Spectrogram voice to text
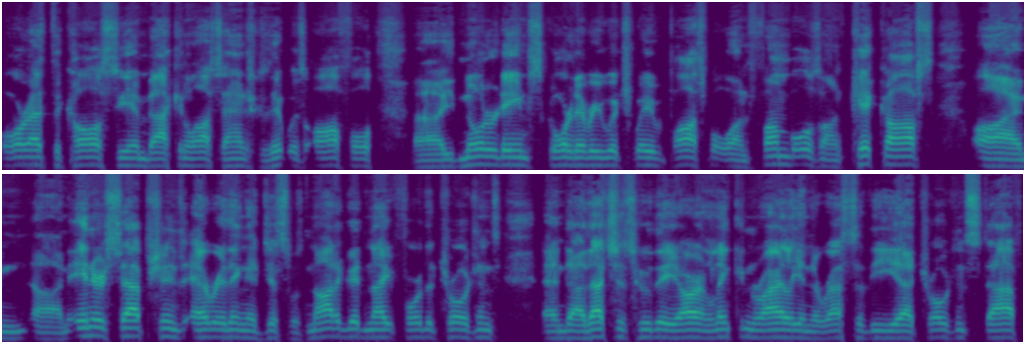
or at the Coliseum back in Los Angeles because it was awful. Uh, Notre Dame scored every which way possible on fumbles, on kickoffs, on on interceptions, everything. It just was not a good night for the Trojans, and uh, that's just who they are. And Lincoln Riley and the rest of the uh, Trojan staff,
